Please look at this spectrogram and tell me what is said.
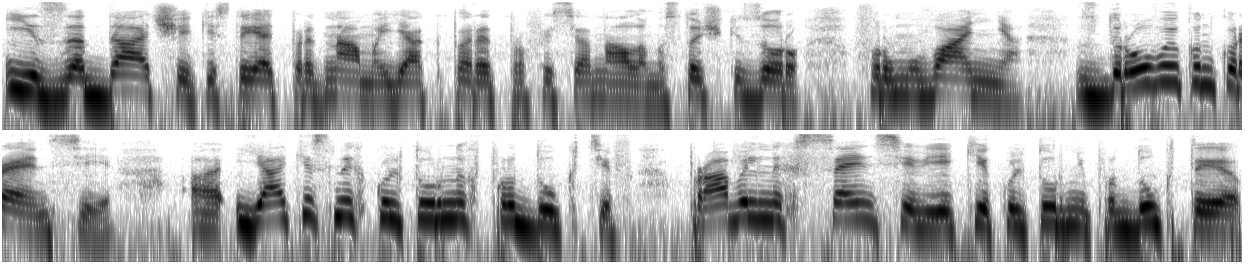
і задач, які стоять перед нами, як перед професіоналами, з точки зору формування здорової конкуренції, а, якісних культурних продуктів, правильних сенсів, які культурні продукти,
